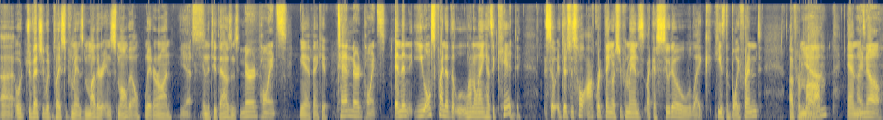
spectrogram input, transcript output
uh, which eventually would play Superman's mother in Smallville later on. Yes. In the 2000s. Nerd points. Yeah, thank you. Ten nerd points. And then you also find out that Lana Lang has a kid. So it, there's this whole awkward thing where Superman's like a pseudo, like he's the boyfriend of her Yeah. mom, and I know.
